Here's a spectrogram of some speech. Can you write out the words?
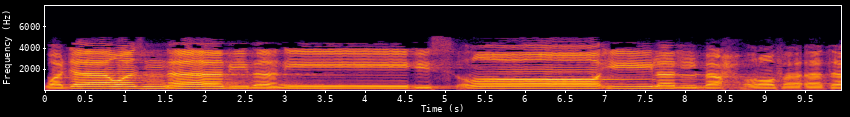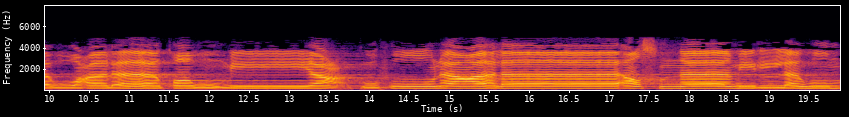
وَجَاوَزْنَا بِبَنِي إِسْرَائِيلَ الْبَحْرَ فَأَتَوْا عَلَى قَوْمٍ يَعْكُفُونَ عَلَى أَصْنَامٍ لَّهُمْ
